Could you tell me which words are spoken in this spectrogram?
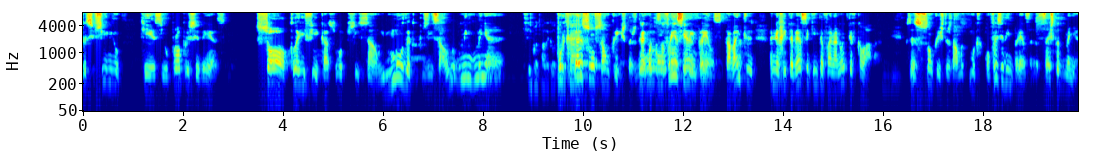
raciocínio, que é assim, o próprio CDS só clarifica a sua posição e muda de posição no domingo de manhã. Sim, Porque a Assunção Cristas deu uma conferência de imprensa. Está bem que a Ana Rita Bessa, quinta-feira à noite, teve calada. Mas a Assunção Cristas dá uma, uma conferência de imprensa na sexta de manhã,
